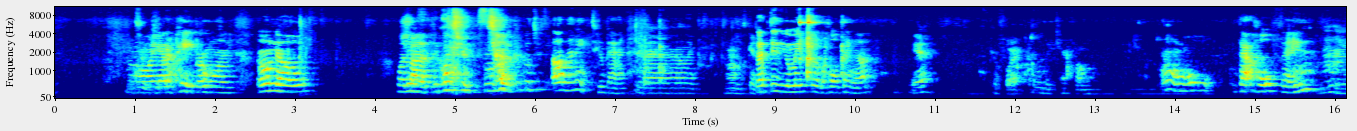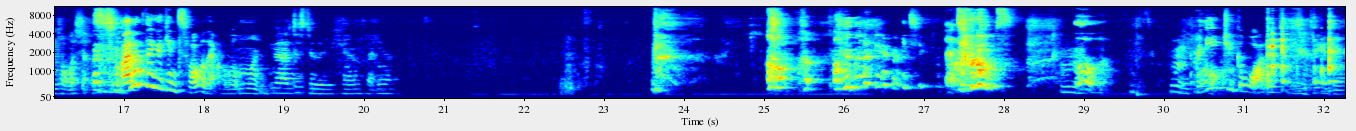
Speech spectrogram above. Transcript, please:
Oh, I got a paper one. Oh no. What Shot of pickle juice. Shot of pickle juice. Oh, that ain't too bad. Nah, like, I'm just gonna. That did you want me to fill the whole thing up? Yeah. Go for it. Oh, be careful. Oh, that whole thing. Mmm, delicious. I don't think I can swallow that whole one. no, just do what you can, but yeah. Oh, That's that's gross. Mmm. Oh, Mmm, I need pickle. a drink of water. Take a drink.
